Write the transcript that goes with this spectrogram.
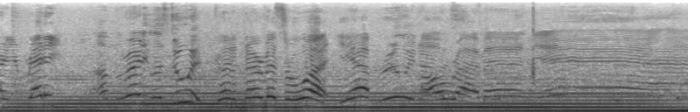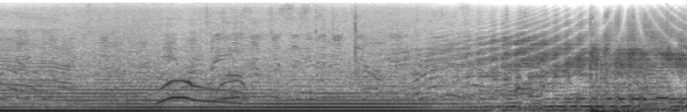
Are you ready? I'm ready. Let's do it. Good and nervous or what? Yep. Really nervous. All right, man. Yeah. Woo.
